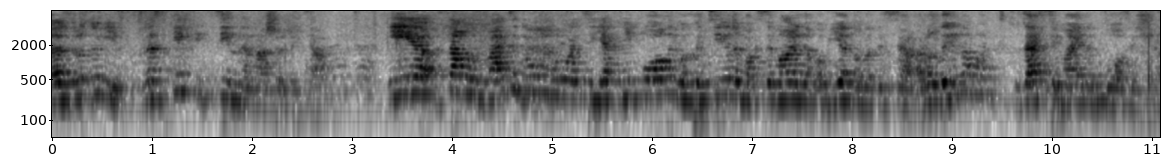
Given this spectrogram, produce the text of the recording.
е, зрозумів, наскільки цінне наше життя. І саме в 22-му році, як ніколи, ми хотіли максимально об'єднуватися родинами за сімейним вогнищем.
